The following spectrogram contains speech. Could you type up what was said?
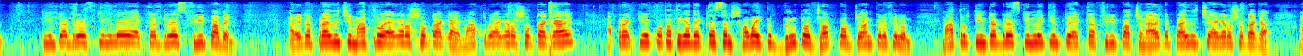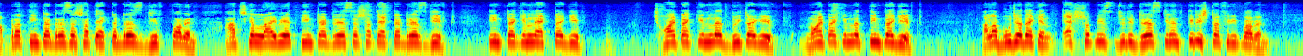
তিনটা ড্রেস কিনলে একটা ড্রেস ফ্রি পাবেন। আর এটা প্রাইস দিচ্ছি মাত্র এগারোশো টাকায়, মাত্র এগারোশো টাকায়। আপনারা কে কোথা থেকে দেখতেছেন, সবাই একটু দ্রুত ঝটপট জয়েন করে ফেলুন। মাত্র তিনটা ড্রেস কিনলে কিন্তু একটা ফ্রি পাচ্ছেন, আর এটা প্রাইস দিচ্ছি এগারোশো টাকা। আপনারা তিনটা ড্রেসের সাথে একটা ড্রেস গিফট পাবেন। আজকের লাইভে তিনটা ড্রেসের সাথে একটা ড্রেস গিফট তিনটা কিনলে একটা গিফট ছয়টা কিনলে দুইটা গিফট নয়টা কিনলে তিনটা গিফট আল্লাহ বুঝে দেখেন, একশো পিস যদি ড্রেস কিনেন, তিরিশটা ফ্রি পাবেন।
